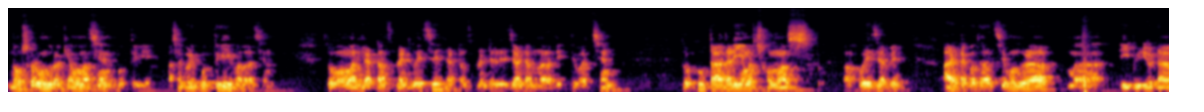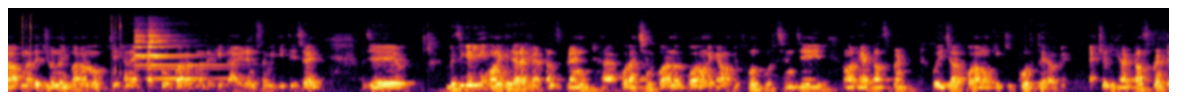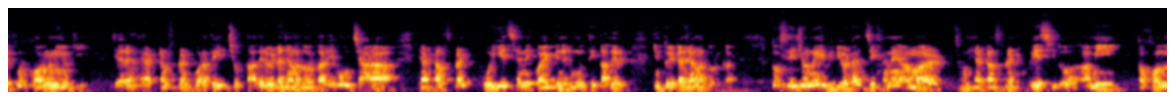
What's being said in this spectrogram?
নমস্কার বন্ধুরা, কেমন আছেন প্রত্যেকে? আশা করি প্রত্যেকেই ভালো আছেন। তো আমার হেয়ার ট্রান্সপ্ল্যান্ট হয়েছে হেয়ার ট্রান্সপ্ল্যান্টের রেজাল্ট আপনারা দেখতে পাচ্ছেন। তো খুব তাড়াতাড়ি আমার ছ মাস হয়ে যাবে। আর একটা কথা হচ্ছে বন্ধুরা এই ভিডিওটা আপনাদের জন্যই বানানো। যেখানে একটা প্রপার আপনাদেরকে গাইডেন্স আমি দিতে চাই। যে বেসিক্যালি অনেকে যারা হেয়ার ট্রান্সপ্ল্যান্ট করাচ্ছেন, করানোর পর অনেকে আমাকে ফোন করছেন যে, আমার হেয়ার ট্রান্সপ্ল্যান্ট হয়ে যাওয়ার পর আমাকে কি করতে হবে? অ্যাকচুয়ালি হেয়ার ট্রান্সপ্ল্যান্টের পর করণীয় কি? যারা হেয়ার ট্রান্সপ্ল্যান্ট করাতে ইচ্ছুক, তাদেরও এটা জানা দরকার এবং যারা হেয়ার ট্রান্সপ্লান্ট করিয়েছেন এই কয়েকদিনের মধ্যেই, তাদের কিন্তু এটা জানা দরকার। তো সেই জন্য এই ভিডিওটা, যেখানে আমার যখন হেয়ার ট্রান্সপ্লান্ট হয়েছিল, আমি তখন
